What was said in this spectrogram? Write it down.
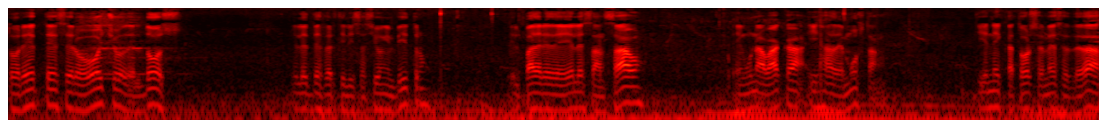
Torete 08 del 2. Él es de fertilización in vitro. El padre de él es Sansao en una vaca hija de Mustang. Tiene 14 meses de edad.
